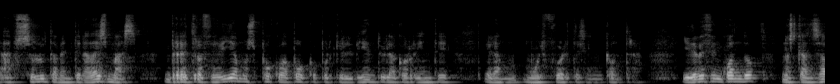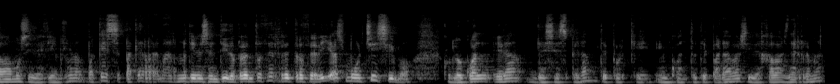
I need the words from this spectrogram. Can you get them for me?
Absolutamente nada. Es más, retrocedíamos poco a poco porque el viento y la corriente eran muy fuertes en contra. Y de vez en cuando nos cansábamos y decíamos, bueno, ¿para qué, ¿para qué remar? No tiene sentido. Pero entonces retrocedías muchísimo. Con lo cual era desesperante porque en cuanto te parabas y dejabas de remar,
